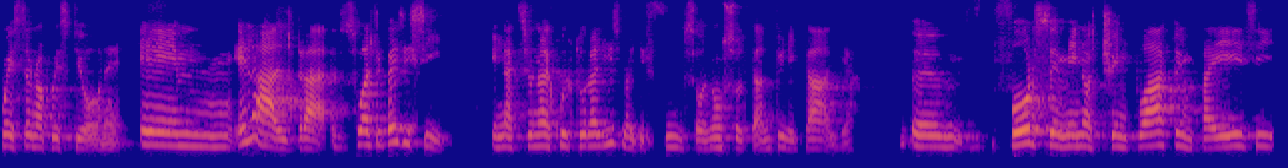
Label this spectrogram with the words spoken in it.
questa è una questione. E, ehm, e l'altra, su altri paesi sì, il nazionalculturalismo è diffuso, non soltanto in Italia. Eh, forse meno accentuato in paesi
